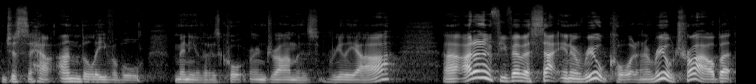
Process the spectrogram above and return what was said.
and just how unbelievable many of those courtroom dramas really are. Uh, I don't know if you've ever sat in a real court and a real trial, but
